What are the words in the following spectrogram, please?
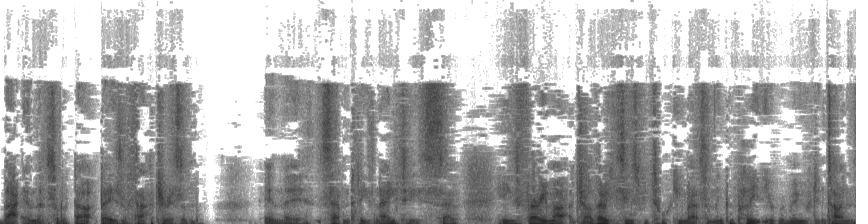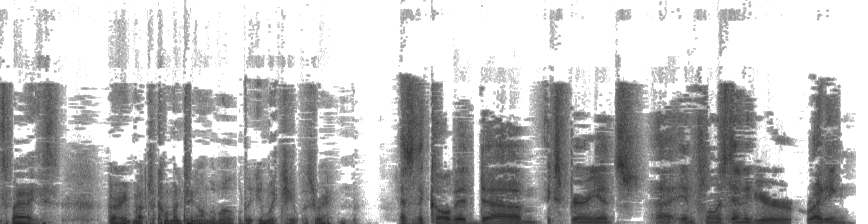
that in the sort of dark days of Thatcherism in the 70s and 80s. So he's very much, although he seems to be talking about something completely removed in time and space, very much commenting on the world in which it was written. Has the COVID um, experience uh, influenced any of your writing?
